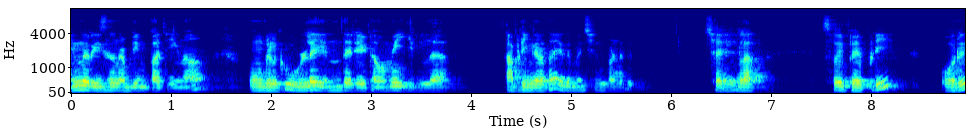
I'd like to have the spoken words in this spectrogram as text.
என்ன ரீசன் அப்படின்னு பார்த்தீங்கன்னா உங்களுக்கு உள்ள எந்த டேட்டாவுமே இல்லை அப்படிங்கிறதா இது மென்ஷன் பண்ணுது. சரிங்களா? ஸோ இப்போ எப்படி? ஒரு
